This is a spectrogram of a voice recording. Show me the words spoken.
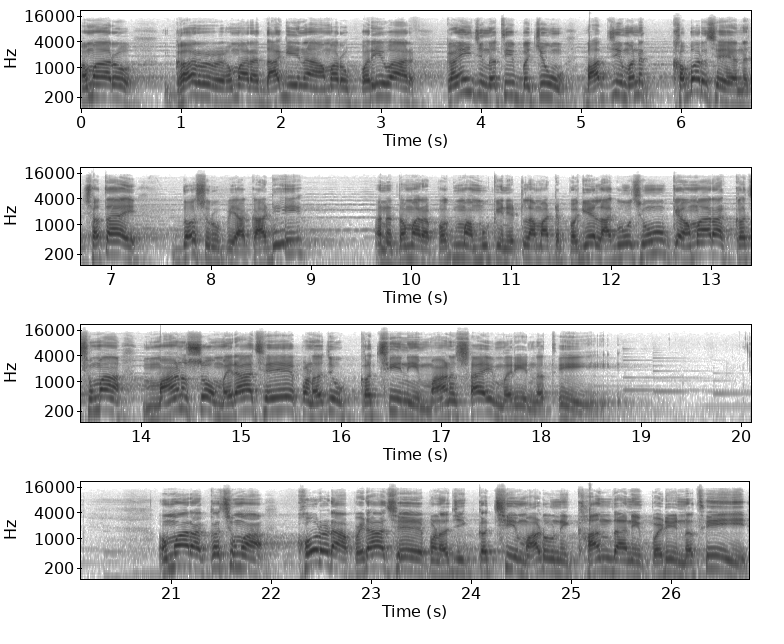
અમારો ઘર, અમારા દાગીના, અમારો પરિવાર કંઈ જ નથી બચ્યું. બાપજી, મને ખબર છે અને છતાંય દસ રૂપિયા કાઢી અને તમારા પગમાં મૂકીને એટલા માટે પગે લાગું છું કે અમારા કચ્છમાં માણસો મર્યા છે, પણ હજુ કચ્છીની માણસાઈ મરી નથી. અમારા કચ્છમાં ખોરડા પડ્યા છે, પણ હજી કચ્છી માળુની ખાનદાની પડી નથી.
